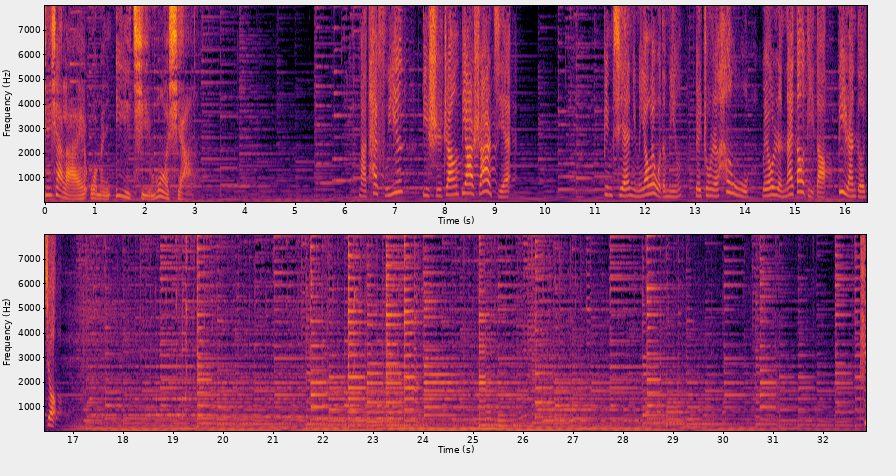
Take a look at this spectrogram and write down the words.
接下来，我们一起默想《马太福音》第十章第二十二节，并且你们要为我的名被众人恨恶，唯有忍耐到底的，必然得救。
